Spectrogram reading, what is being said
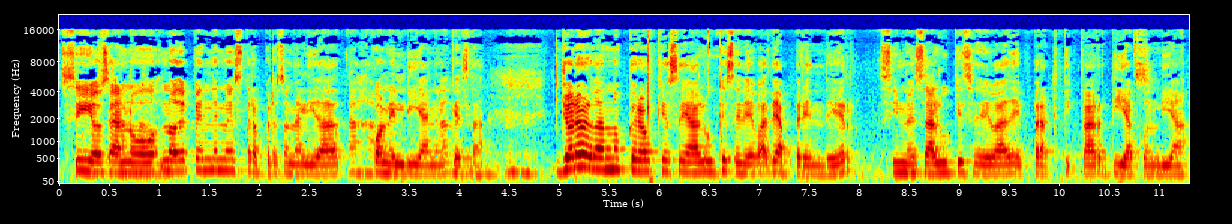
Sí, o sea, no, ajá. no depende nuestra personalidad Ajá. con el día en el que está. Yo la verdad no creo que sea algo que se deba de aprender, sino es algo que se deba de practicar día con día.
